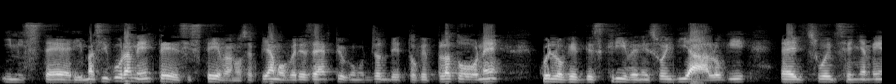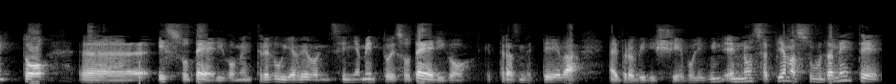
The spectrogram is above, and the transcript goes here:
i misteri, ma sicuramente esistevano. Sappiamo per esempio, come ho già detto, che Platone, quello che descrive nei suoi dialoghi è il suo insegnamento eh, esoterico, mentre lui aveva un insegnamento esoterico che trasmetteva ai propri discepoli. Quindi, e non sappiamo assolutamente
